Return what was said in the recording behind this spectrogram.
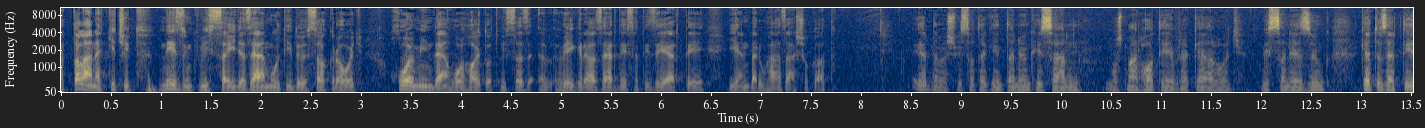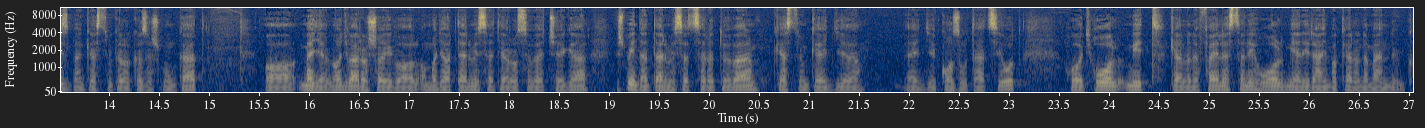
Hát talán egy kicsit nézzünk vissza így az elmúlt időszakra, hogy hol mindenhol hajtott vissza az, végre az erdészeti ZRT ilyen beruházásokat. Érdemes visszatekintenünk, hiszen most már hat évre kell, hogy visszanézzünk. 2010-ben kezdtük el a közös munkát a megye nagyvárosaival, a Magyar Természetjáró Szövetséggel, és minden természetszeretővel kezdtünk egy, egy konzultációt, hogy hol mit kellene fejleszteni, hol milyen irányba kellene mennünk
